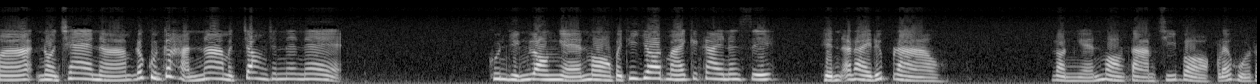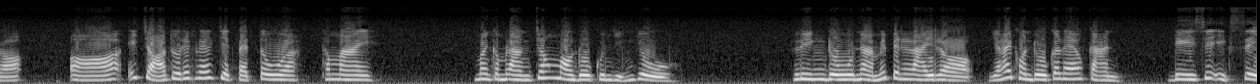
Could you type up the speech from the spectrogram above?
ม้านอนแช่น้ำแล้วคุณก็หันหน้ามาจ้องฉันแน่ๆ คุณหญิงลองแงนมองไปที่ยอดไม้ใกล้ๆนั่นสิ เห็นอะไรหรือเปล่า หล่อนแงนมองตามชี้บอกแล้วหัวเราะ อ๋อ ไอ้จ๋อตัวเล็กๆเจ็ดแปดตัวทำไม มันกำลังจ้องมองดูคุณหญิงอยู่ ลิงดูน่ะ ไม่เป็นไรหรอก อย่าให้คนดูก็แล้วกัน ดีสิอีกสิ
